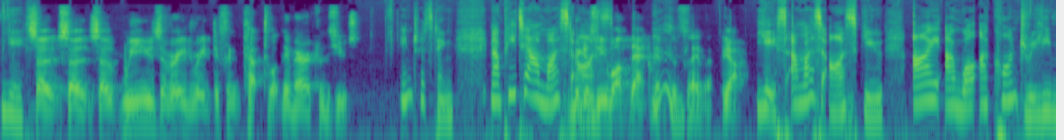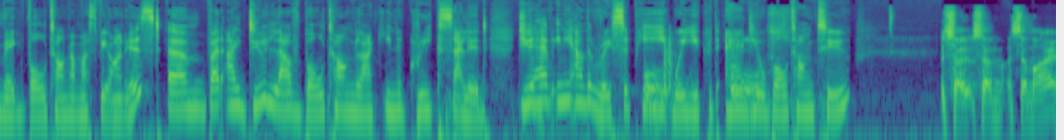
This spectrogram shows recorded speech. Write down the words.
Yes. So so so we use a very very different cut to what the Americans use Interesting. Now, Peter, I must because ask. Because we want that depth of flavor. Yeah. Yes, I must ask you. I, I well, I can't really make biltong. I must be honest. Um, but I do love biltong, like in a Greek salad. Do you have any other recipe Oh. where you could add Oh. your biltong to? So, so, so my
